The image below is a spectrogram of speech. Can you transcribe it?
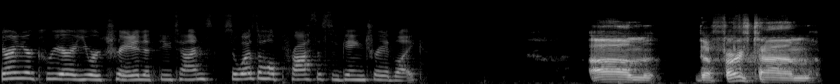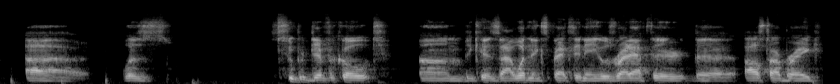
During your career, you were traded a few times. So, what was the whole process of getting traded like? Um, the first time uh, was super difficult um, because I wasn't expecting it. It was right after the All Star break.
